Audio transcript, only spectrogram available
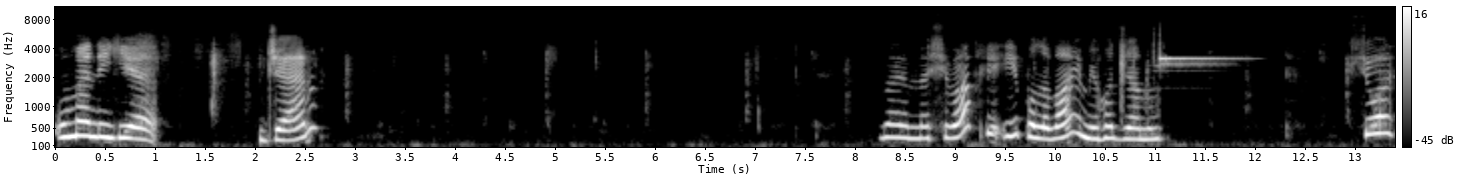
у мене є джем. Беремо наші вафлі і поливаємо його джемом. Все,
